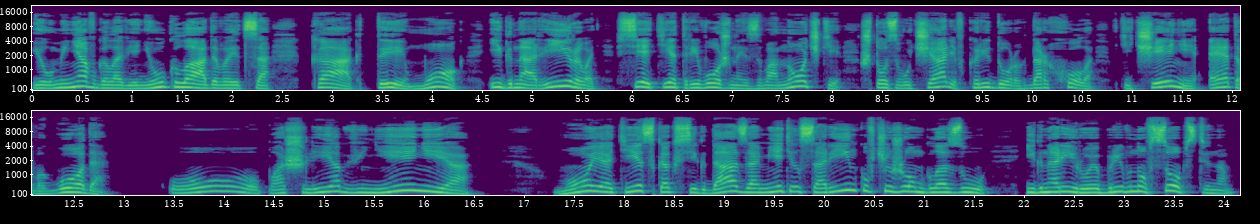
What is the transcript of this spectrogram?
и у меня в голове не укладывается, как ты мог игнорировать все те тревожные звоночки, что звучали в коридорах Дархола в течение этого года. О, пошли обвинения! Мой отец, как всегда, заметил соринку в чужом глазу, игнорируя бревно в собственном.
